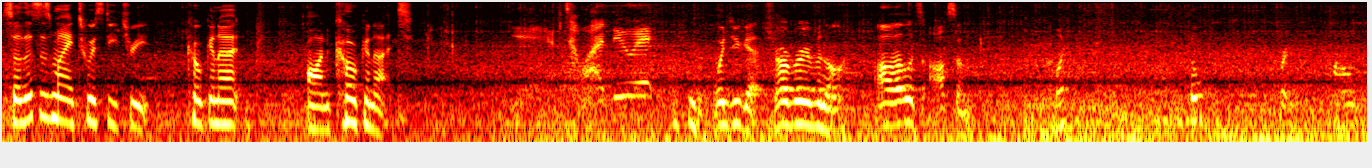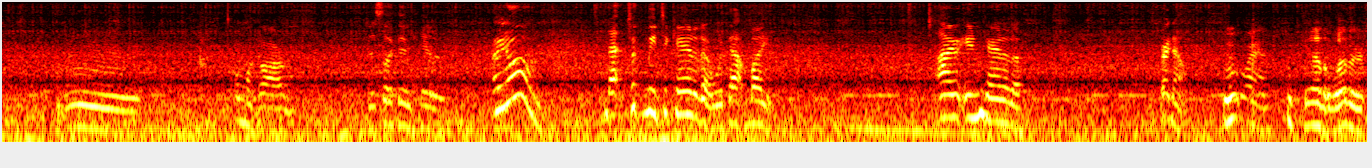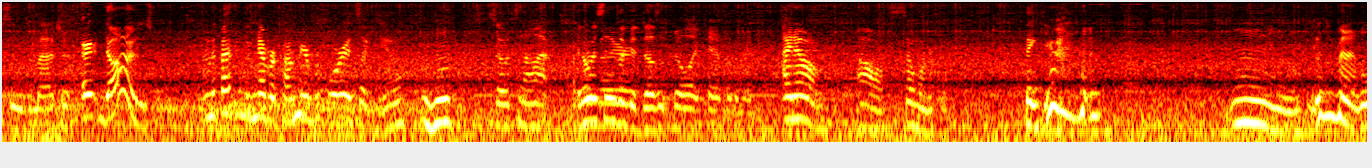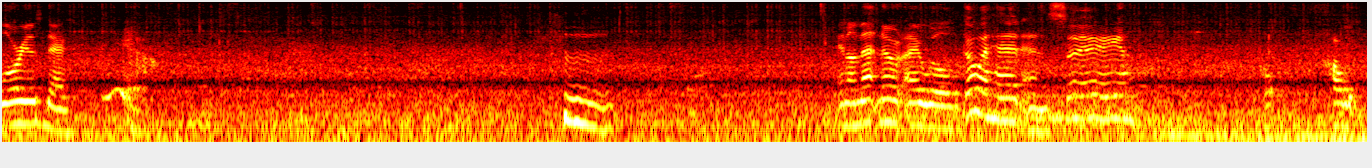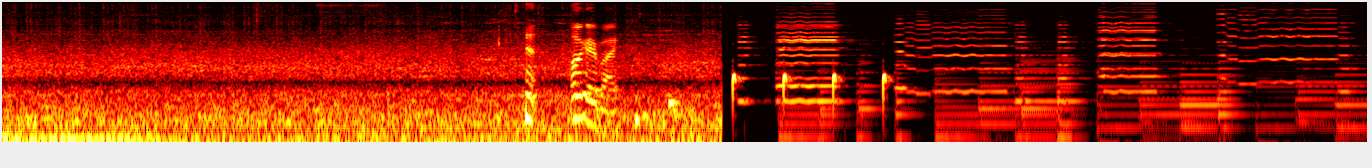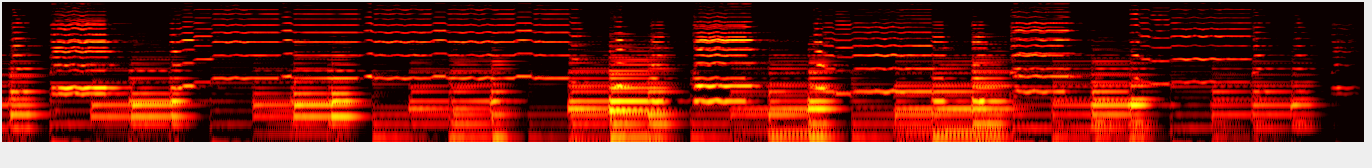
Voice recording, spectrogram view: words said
So this is my Twisty Treat. Coconut on coconut. Yeah, that's how I do it. What'd you get? Strawberry vanilla. Oh, that looks awesome. What? Oh, frick. Oh. Oh my god. Just like in Canada. I know! That took me to Canada with that bite. I'm in Canada. Right now. Where I am. Yeah, the weather seems to match it. It does. And the fact that we've never come here before, it's like new. Mm-hmm. So it's not. It always seems like it doesn't feel like Tampa to me. I know. Oh, so wonderful. Thank you. Mmm. This has been a glorious day. Yeah. Hmm. And on that note, I will go ahead and say. How. Okay, bye.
